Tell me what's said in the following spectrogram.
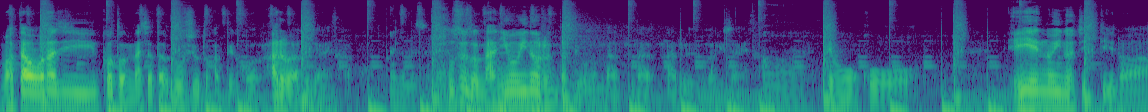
また同じことになっちゃったらどうしようとかってこうあるわけじゃないですか。ありますね。そうすると何を祈るんだってことになななるわけじゃないですか。あでもこう永遠の命っていうのは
